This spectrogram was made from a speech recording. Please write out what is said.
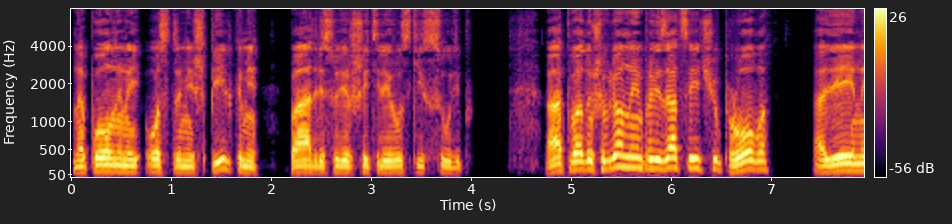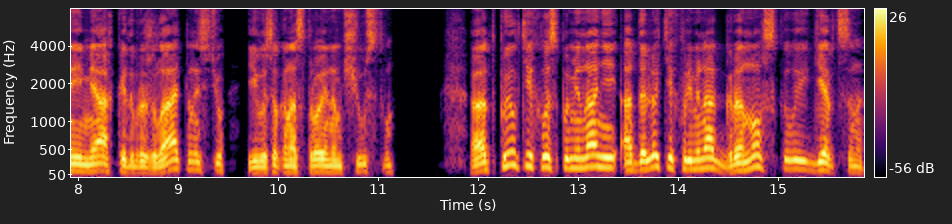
наполненной острыми шпильками по адресу вершителей русских судеб, от воодушевленной импровизации Чупрова, овеянной мягкой доброжелательностью и высоконастроенным чувством, от пылких воспоминаний о далеких временах Грановского и Герцена,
